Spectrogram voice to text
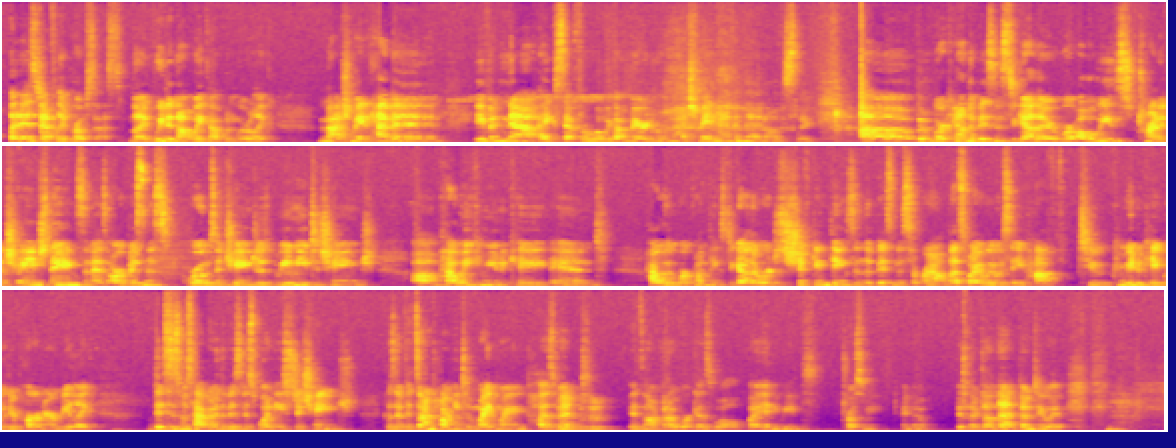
But it's definitely a process. Like, we did not wake up and we were like, match made in heaven and even now, except for when we got married, we're match made in heaven then, obviously. Uh, but working on the business together, we're always trying to change things, and as our business grows and changes, we mm-hmm. need to change um, how we communicate and how we work on things together, or just shifting things in the business around. That's why we always say you have to communicate with your partner and be like, "This is what's happening with the business. What needs to change?" Because if it's I'm talking to Mike, my husband, mm-hmm. it's not going to work as well by any means. Trust me, I know. Been there, done that. Don't do it.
